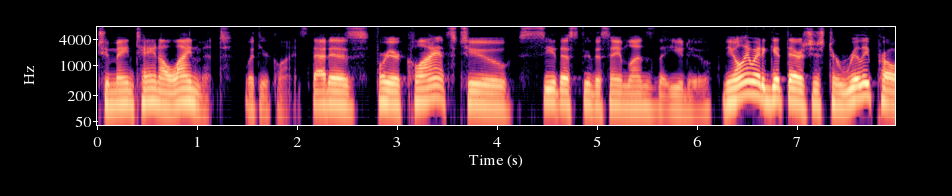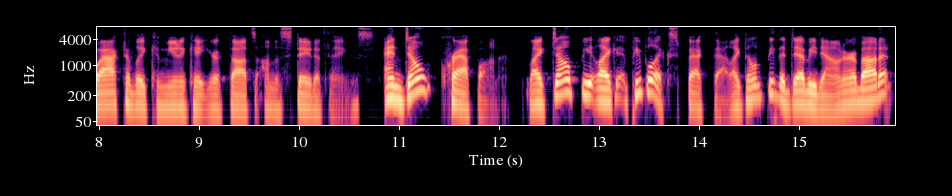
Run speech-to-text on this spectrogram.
to maintain alignment with your clients, that is for your clients to see this through the same lens that you do. The only way to get there is just to really proactively communicate your thoughts on the state of things. And and don't crap on it. Like, don't be like, people expect that. Like, don't be the Debbie Downer about it.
